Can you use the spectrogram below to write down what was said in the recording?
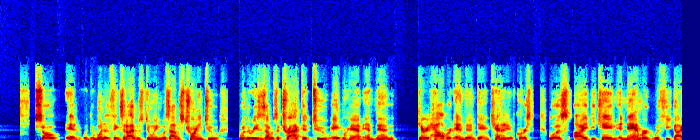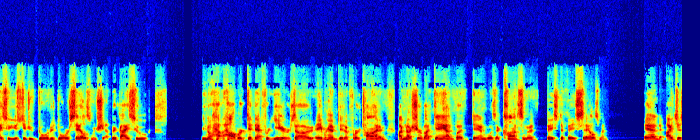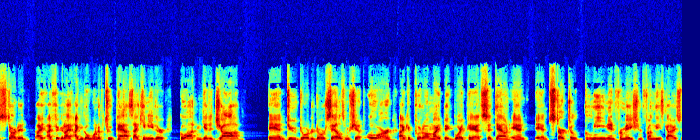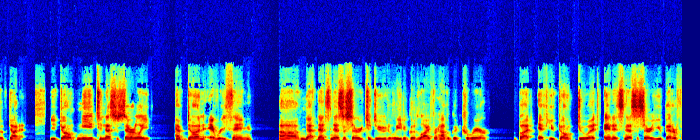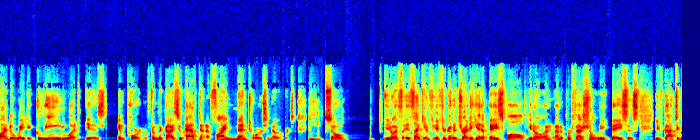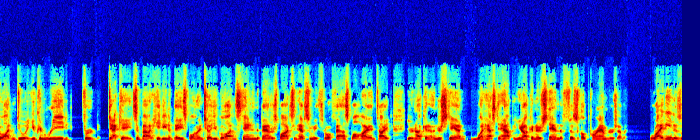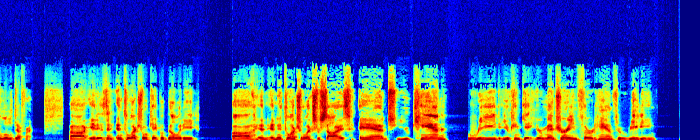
So, and one of the things that I was doing was I was trying to, one of the reasons I was attracted to Abraham and then Gary Halbert and then Dan Kennedy, of course, was I became enamored with the guys who used to do door to door salesmanship. The guys who you know, Halbert did that for years. Uh, Abraham did it for a time. I'm not sure about Dan, but Dan was a consummate face to face salesman. And I just started, I, I figured I, I, can go one of two paths. I can either go out and get a job and do door to door salesmanship, or I can put on my big boy pants, sit down, and, and start to glean information from these guys who have done it. You don't need to necessarily have done everything uh, that's necessary to do to lead a good life or have a good career. But if you don't do it and it's necessary, you better find a way to glean what is important from the guys who have done it. Find mentors, in other words. So, you know, it's it's like if, if you're going to try to hit a baseball, you know, on, on a professional league basis, you've got to go out and do it. You can read for decades about hitting a baseball until you go out and stand in the batter's box and have somebody throw a fastball high and tight you're not going to understand what has to happen. You're not going to understand the physical parameters of it. Writing is a little different. Uh, it is an intellectual capability uh, an, an intellectual exercise and you can read you can get your mentoring third hand through reading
